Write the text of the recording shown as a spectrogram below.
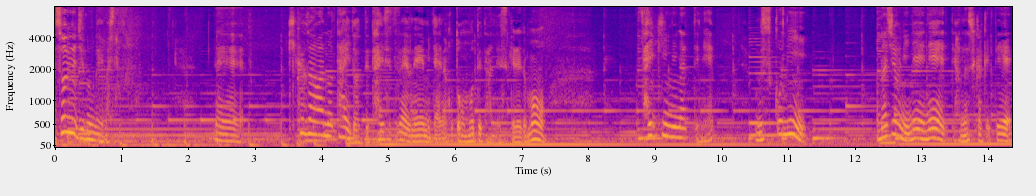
そういう自分がいました。で聞く側の態度って大切だよねみたいなことを思ってたんですけれども最近になってね息子に同じように「ねえねえ」って話しかけて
